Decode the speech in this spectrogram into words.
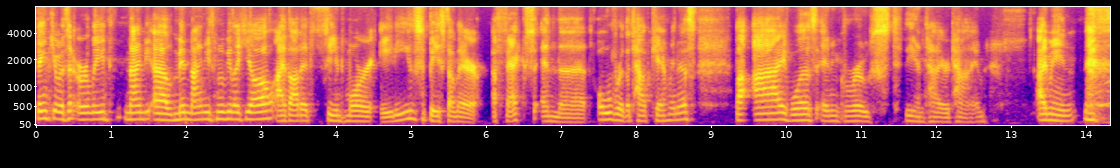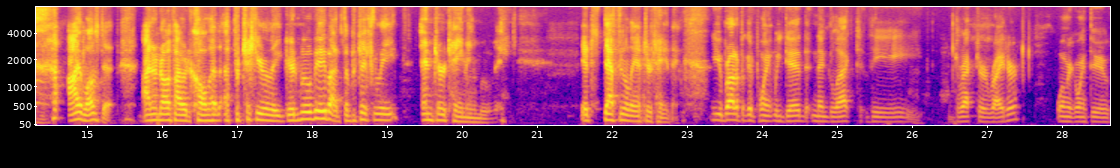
think it was an early 90 uh, mid 90s movie like y'all. I thought it seemed more 80s based on their effects and the over the top campiness, but I was engrossed the entire time. I mean, I loved it. I don't know if I would call it a particularly good movie, but it's a particularly entertaining movie. It's definitely entertaining. You brought up a good point. We did neglect the director writer when we were going through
